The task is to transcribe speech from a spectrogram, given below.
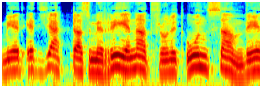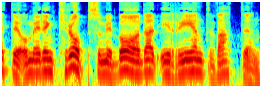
med ett hjärta som är renat från ett ont samvete och med en kropp som är badad i rent vatten.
